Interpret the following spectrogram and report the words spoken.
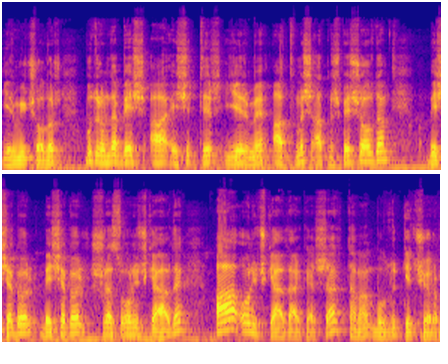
23 olur. Bu durumda 5a eşittir 20 60 65 oldu. 5'e böl 5'e böl şurası 13 geldi. A 13 geldi arkadaşlar. Tamam bulduk geçiyorum.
